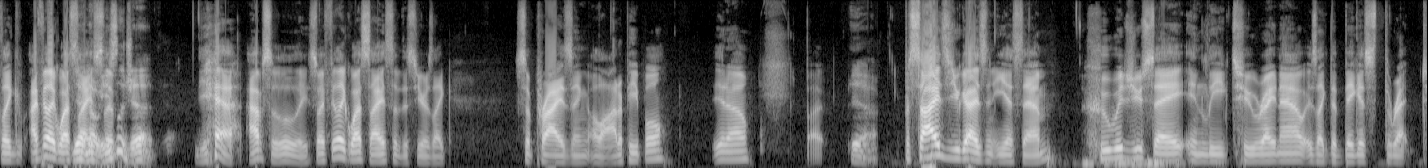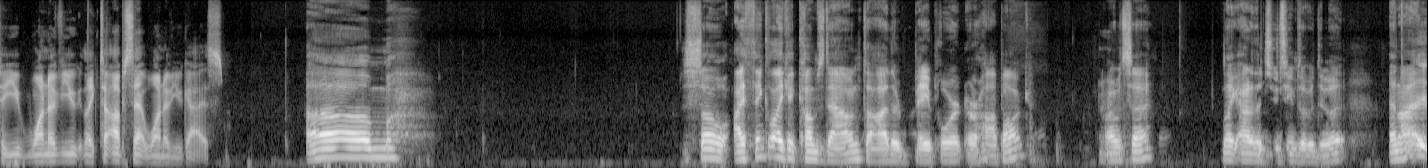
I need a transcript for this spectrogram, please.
Like I feel like West Yeah, no, Islip he's legit. yeah, absolutely. So I feel like West Islip this year is like surprising a lot of people, you know. But yeah. Besides you guys in ESM, who would you say in League Two right now is like the biggest threat to you? One of you, like to upset one of you guys. Um. So I think like it comes down to either Bayport or Hauppauge. I would say, like out of the two teams that would do it, and I,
